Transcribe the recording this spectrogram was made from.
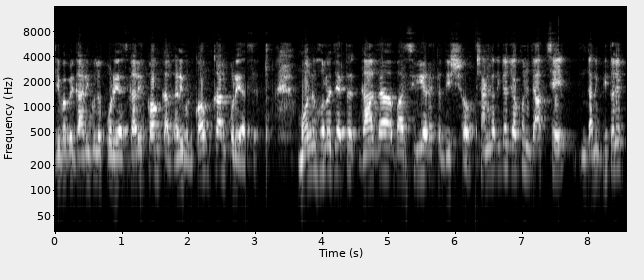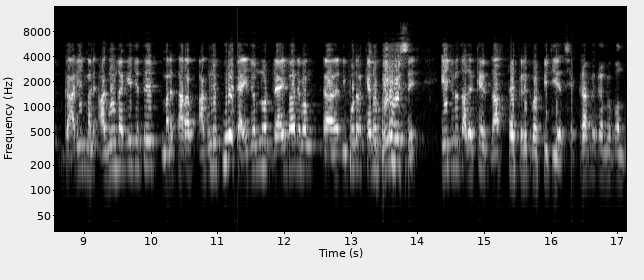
যেভাবে গাড়িগুলো পড়ে আছে গাড়ির কঙ্কাল গাড়িগুলো কঙ্কাল পড়ে আছে। মনে হলো যে একটা গাজা বা সিরিয়ার একটা দৃশ্য। সাংবাদিকরা যখন যাচ্ছে মানে ভিতরে গাড়ি মানে আগুন লাগিয়ে যেতে মানে তারা আগুনে পুড়ে যায় এই জন্য ড্রাইভার এবং রিপোর্টার কেন বের হয়েছে? এই জন্য তাদেরকে রাস্তায় ফেলে দেবার পিটিয়েছে গ্রামে গ্রামে বন্ধ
